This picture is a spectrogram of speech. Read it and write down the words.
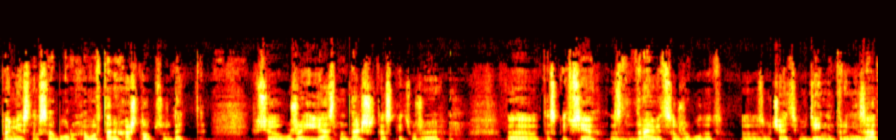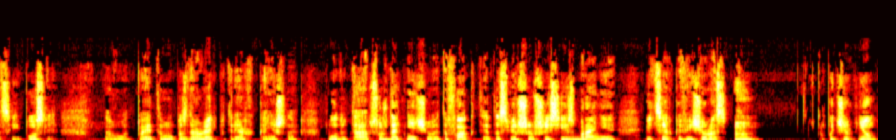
поместных соборах. А во-вторых, а что обсуждать-то? Все уже ясно, дальше, так сказать, уже, э, так сказать, все здравицы уже будут э, звучать в день интронизации и после. Вот. Поэтому поздравлять патриарха, конечно, будут. А обсуждать нечего, это факт. Это свершившееся избрание. Ведь церковь, еще раз подчеркнем,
